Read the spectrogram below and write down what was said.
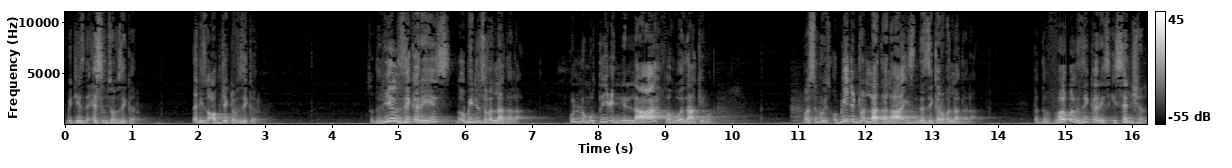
which is the essence of zikr. That is the object of zikr. So the real zikr is the obedience of Allah Ta'ala. كل مطيع لله فهو ذاكر. Person who is obedient to Allah Ta'ala is in the zikr of Allah Ta'ala. But the verbal zikr is essential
